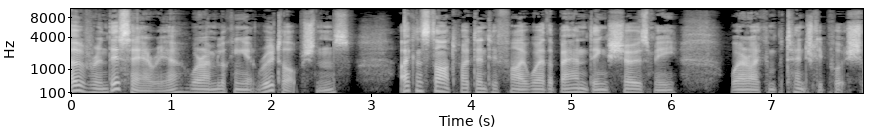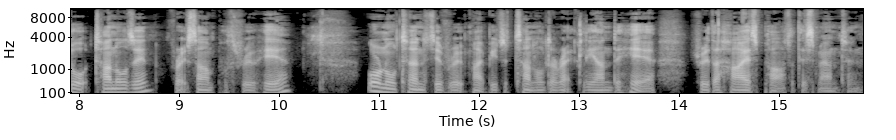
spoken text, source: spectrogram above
Over in this area, where I'm looking at route options, I can start to identify where the banding shows me where I can potentially put short tunnels in, for example through here, or an alternative route might be to tunnel directly under here through the highest part of this mountain.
